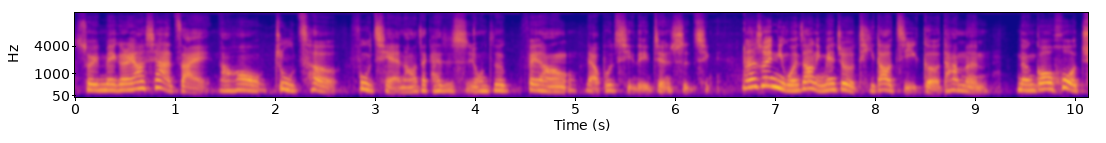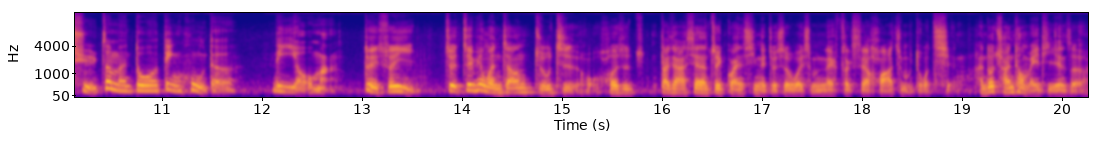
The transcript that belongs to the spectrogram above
所以每个人要下载，然后注册、付钱，然后再开始使用，这非常了不起的一件事情。那所以你文章里面就有提到几个他们能够获取这么多订户的理由嘛？对，所以。这这篇文章主旨，或是大家现在最关心的就是为什么 Netflix 要花这么多钱？很多传统媒体业者，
